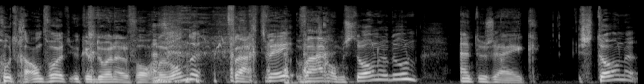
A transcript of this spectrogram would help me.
Goed geantwoord, u kunt door naar de volgende ronde. Vraag 2, waarom Stoner doen? En toen zei ik, Stoner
